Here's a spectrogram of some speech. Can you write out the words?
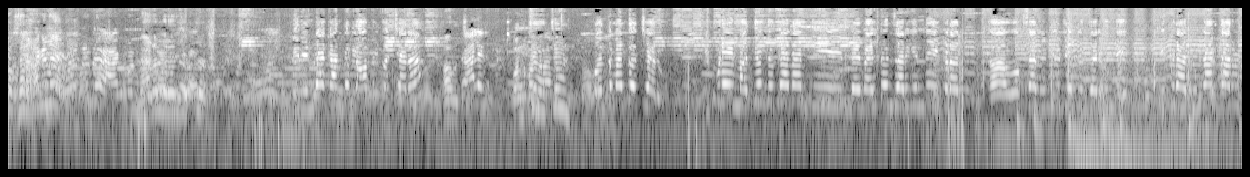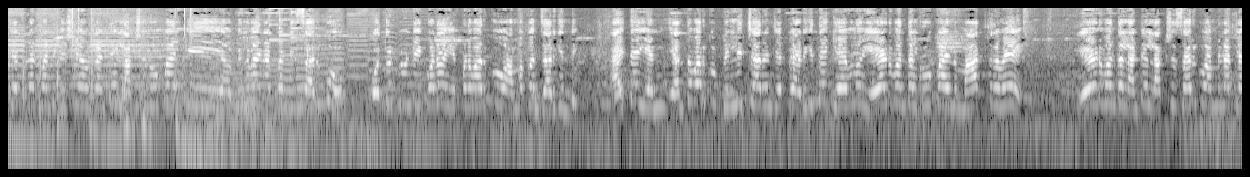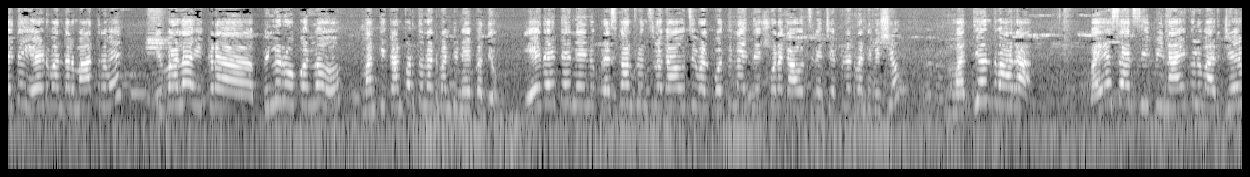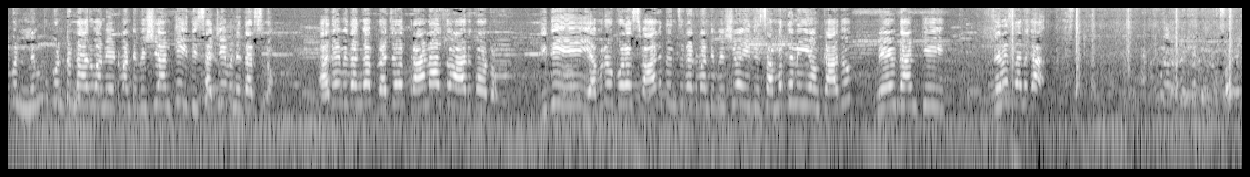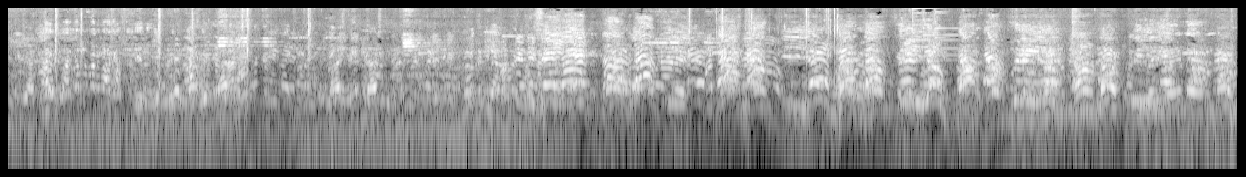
ఒకసారి ఆగండి మేడం గారు ఏం చెప్తారు మీరు ఇందాక అందరు లోపలికి వచ్చారా కొంతమంది వచ్చారు ఇప్పుడే ఈ మద్యం దుకాణానికి మేము వెళ్ళటం జరిగింది ఇక్కడ ఒకసారి రివ్యూ చేయడం జరిగింది ఇక్కడ దుకాణదారుడు చెప్పినటువంటి విషయం ఏమిటంటే లక్ష రూపాయలకి విలువైనటువంటి సరుకు పొద్దుటి నుండి కూడా ఇప్పటి వరకు అమ్మకం జరిగింది. అయితే ఎన్- ఎంతవరకు బిల్లు ఇచ్చారని చెప్పి అడిగితే కేవలం ఏడు వందల రూపాయలు మాత్రమే. ఏడు వందలు అంటే లక్ష సరుకు అమ్మినట్లయితే ఏడు వందలు మాత్రమే ఇవాళ ఇక్కడ బిల్లు రూపంలో మనకి కనపడుతున్నటువంటి నేపథ్యం. ఏదైతే నేను ప్రెస్ కాన్ఫరెన్స్లో కావచ్చు వాళ్ళ పొద్దున్న అయితే కూడా కావచ్చు నేను చెప్పినటువంటి విషయం మద్యం ద్వారా వైఎస్ఆర్ నాయకులు వారి జేబులు నింపుకుంటున్నారు అనేటువంటి విషయానికి ఇది సజీవ నిదర్శనం. అదేవిధంగా ప్రజల ప్రాణాలతో ఆడుకోవటం. ఇది ఎవరు కూడా స్వాగతించినటువంటి విషయం ఇది సమర్థనీయం కాదు మేము దానికి నిరసనగా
